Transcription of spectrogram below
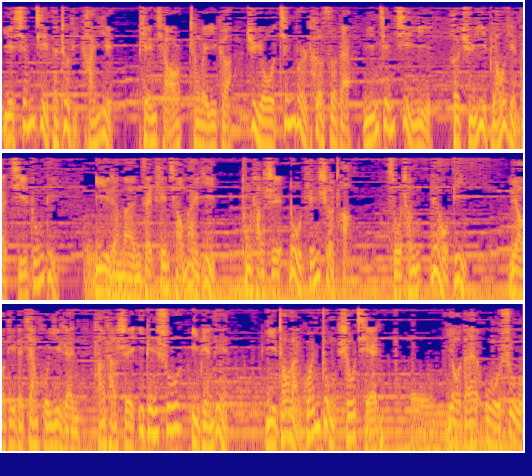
也相继在这里开业。天桥成为一个具有京味特色的民间技艺和曲艺表演的集中地。艺人们在天桥卖艺，通常是露天设场，俗称撂地。撂地的江湖艺人常常是一边说一边练，以招揽观众收钱。有的武术、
